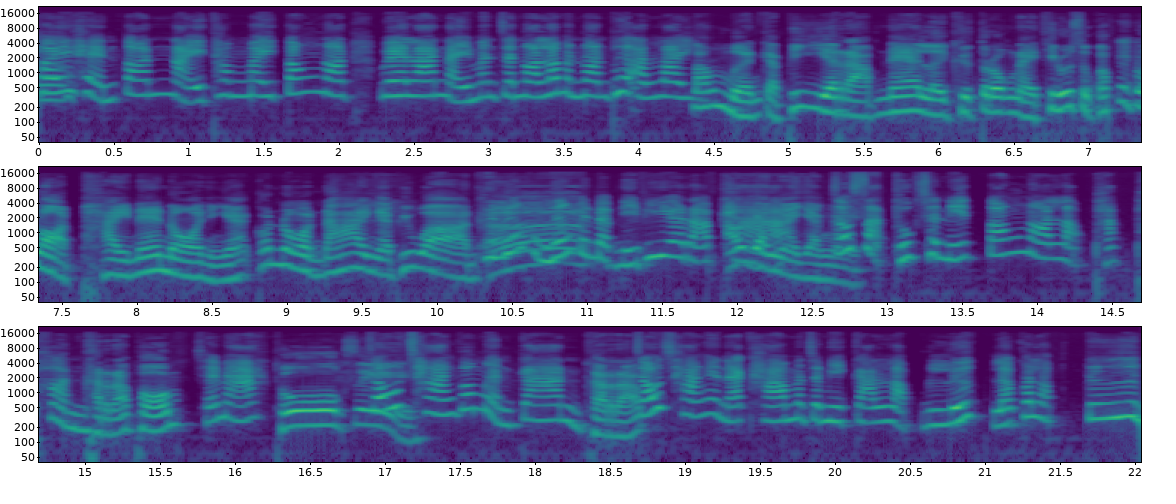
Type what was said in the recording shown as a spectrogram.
เคยเห็นตอนไหนทำไมต้องนอน เวลาไหนมันจะนอนแล้วมันนอนเพื่ออะไร ต้องเหมือนกับพี่ยีรับแน่เลยคือตรงไหนที่รู้สึกว่าปลอดภัยแน่นอนอย่างเงี้ย ก็นอนได้ไงพี่วานคือเรื่องของเรื่องเป็นแบบนี้พี่รับเอาค่ะยังไงยังไงเจ้าสัตว์ทุกชนิดต้องนอนหลับพักผ่อนครับผม ใช่ไหมถูกสิเจ้าช้างก็เหมือนกันครับเจ้าช้างเนี่ยนะคะ มันจะมีการหลับลึกแล้วก็หลับ ตื้น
